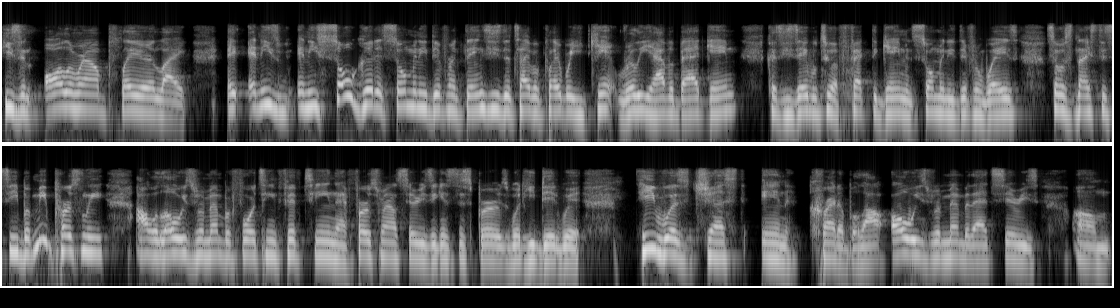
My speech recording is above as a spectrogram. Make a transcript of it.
He's an all around player, like, and he's, and he's so good at so many different things. He's the type of player where he can't really have a bad game because he's able to affect the game in so many different ways. So it's nice to see. But me personally, I will always remember 14, 15, that first round series against the Spurs, what he did with he was just incredible. I'll always remember that series um,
